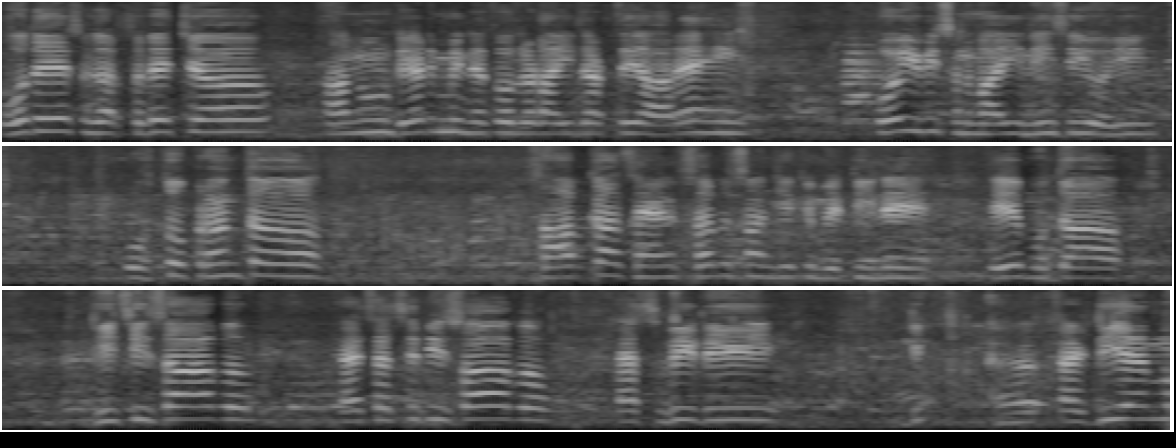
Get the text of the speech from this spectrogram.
ਉਹਦੇ ਸੰਘਰਸ਼ ਵਿੱਚ ਸਾਨੂੰ ਡੇਢ ਮਹੀਨੇ ਤੋਂ ਲੜਾਈ ਲੜਦੇ ਆ ਰਹੇ ਸੀ। ਕੋਈ ਵੀ ਸੁਣਵਾਈ ਨਹੀਂ ਸੀ ਹੋਈ। ਉਸ ਤੋਂ ਉਪਰੰਤ ਸਾਬਕਾ ਸੈਨਿਕ ਸਰਵ ਸਾਂਝੀ ਕਮੇਟੀ ਨੇ ਇਹ ਮੁੱਦਾ ਡੀਸੀ ਸਾਹਿਬ ਐਸਐਸਪੀ ਸਾਹਿਬ ਐਸਬੀਡੀ ਐਸਡੀਐਮ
